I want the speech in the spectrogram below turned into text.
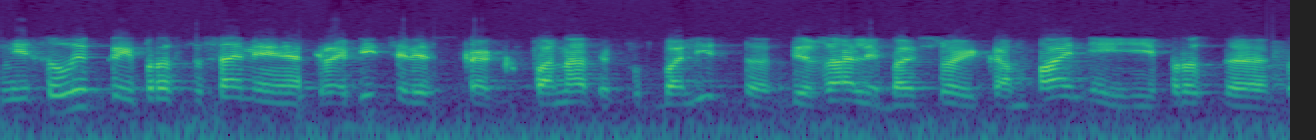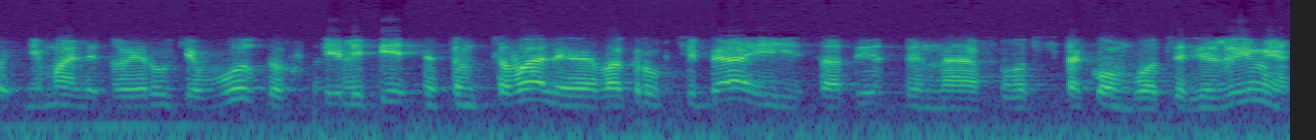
Не с улыбкой, просто сами грабители, как фанаты футболиста, бежали большой компанией и просто поднимали твои руки в воздух, пели песни, танцевали вокруг тебя, и, соответственно, вот в таком вот режиме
